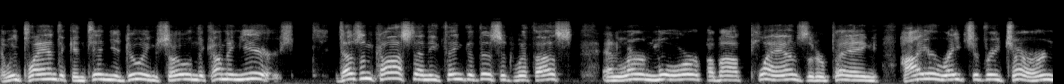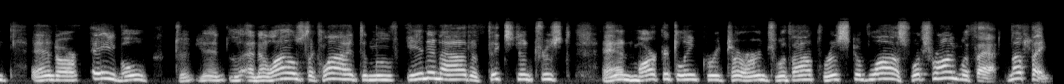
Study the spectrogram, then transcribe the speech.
and we plan to continue doing so in the coming years. It doesn't cost anything to visit with us and learn more about plans that are paying higher rates of return and are able to and allows the client to move in and out of fixed interest and market link returns without risk of loss. What's wrong with that? Nothing.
